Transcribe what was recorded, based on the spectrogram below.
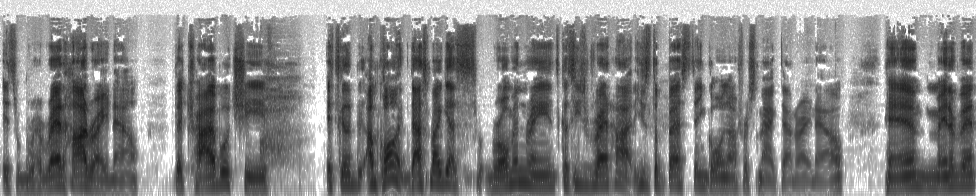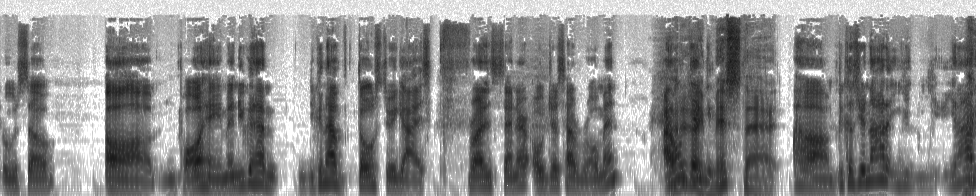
It's red hot right now. The tribal chief. It's gonna be. I'm calling. That's my guess. Roman Reigns because he's red hot. He's the best thing going on for SmackDown right now. Him, main event Uso, um, Paul Heyman. You can have you can have those three guys front and center, or just have Roman. I don't did I think- miss that? Um, because you're not you, you're not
